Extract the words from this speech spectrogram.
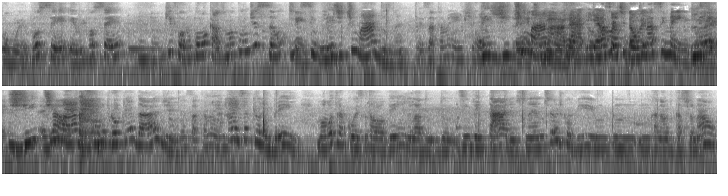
como eu, você, eu e você, Uhum. que foram colocados numa condição e, Sim. assim, legitimados, né? Exatamente. Legitimados. Legitimada. E é- e é uma certidão de nascimento, né? Legitimados como propriedade. Exatamente. Ah, e sabe o que eu lembrei? Uma outra coisa que eu tava vendo lá do- do- dos inventários, né? Não sei onde que eu vi, um, um- um canal educacional.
